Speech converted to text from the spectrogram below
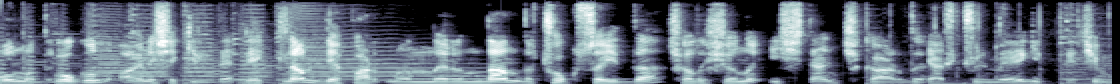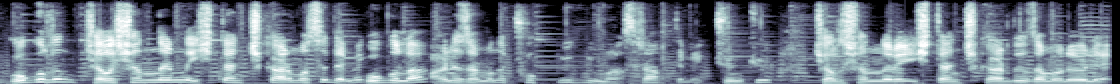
olmadı. Google aynı şekilde reklam departmanlarından da çok sayıda çalışanı işten çıkardı. Yani küçülmeye gitti. Şimdi Google'ın çalışanlarını işten çıkarması demek Google'a aynı zamanda çok büyük bir masraf demek. Çünkü çalışanları işten çıkardığı zaman öyle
